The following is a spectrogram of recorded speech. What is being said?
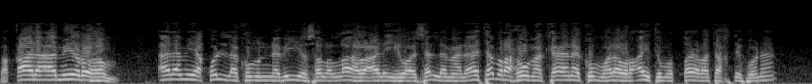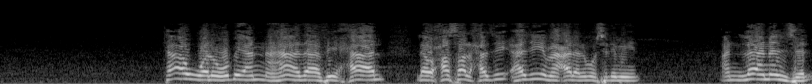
فقال أميرهم ألم يقل لكم النبي صلى الله عليه وسلم لا تبرحوا مكانكم ولو رأيتم الطير تخطفنا؟ تأولوا بأن هذا في حال لو حصل هزيمة على المسلمين. أن لا ننزل.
